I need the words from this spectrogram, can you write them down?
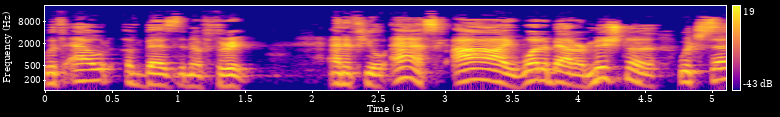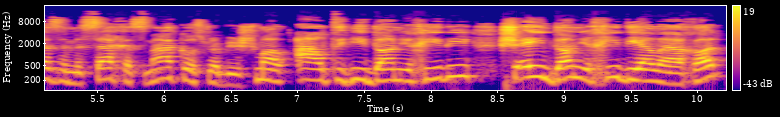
without a beis din of three. And if you'll ask, I, what about our Mishnah, which says in Meseches Makos Rabbi Yishmael, Al tihi don yechidi, she'ein don yechidi el echad?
